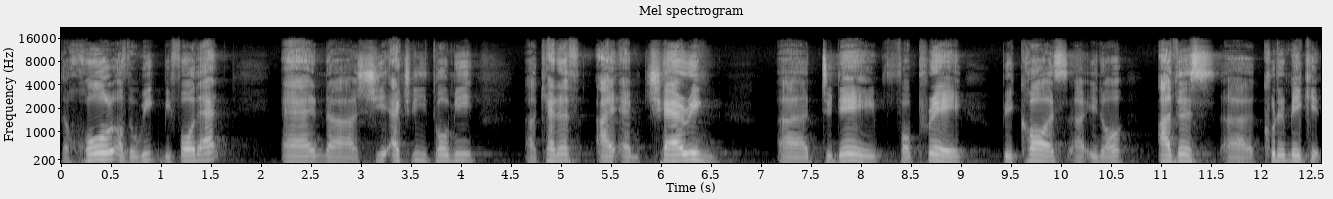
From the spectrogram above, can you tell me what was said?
the whole of the week before that. And uh, she actually told me, uh, Kenneth, I am chairing uh, today for pray because, uh, you know, others uh, couldn't make it.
